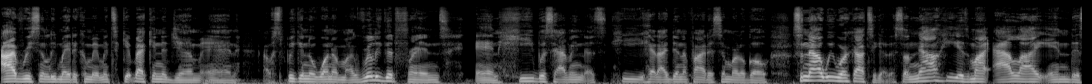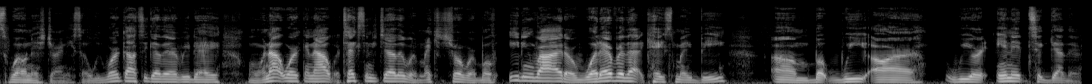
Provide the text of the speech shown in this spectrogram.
I've recently made a commitment to get back in the gym, and I was speaking to one of my really good friends, and he was having a, he had identified a similar goal. So now we work out together. So now he is my ally in this wellness journey. So we work out together every day. When we're not working out, we're texting each other, we're making sure we're both eating right, or whatever that case may be um, but we are we are in it together.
